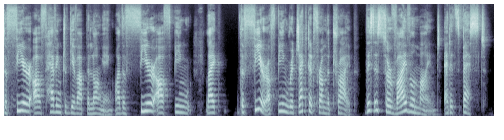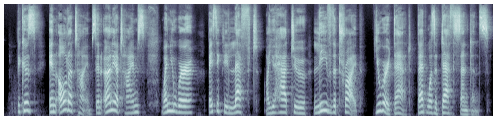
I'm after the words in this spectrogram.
the fear of having to give up belonging, or the fear of being like the fear of being rejected from the tribe. This is survival mind at its best. Because in older times, in earlier times, when you were basically left or you had to leave the tribe, you were dead. That was a death sentence.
